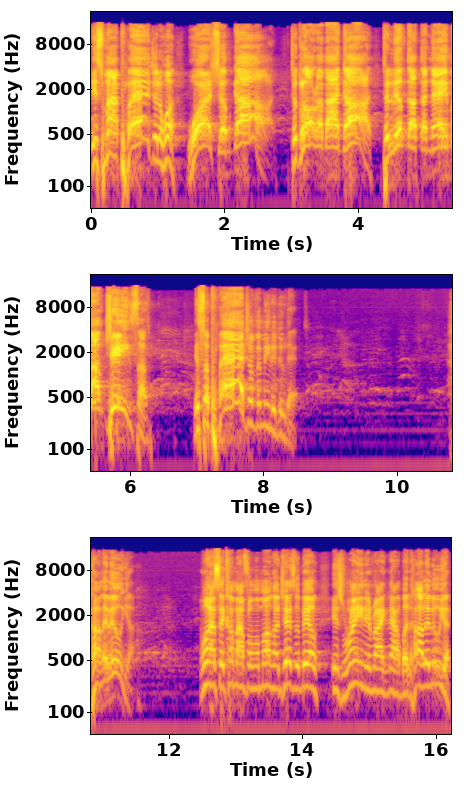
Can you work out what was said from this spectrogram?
It's my pleasure to what? Worship God, to glorify God, to lift up the name of Jesus. It's a pleasure for me to do that. Hallelujah. When I say come out from among her, Jezebel is reigning right now, but hallelujah,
